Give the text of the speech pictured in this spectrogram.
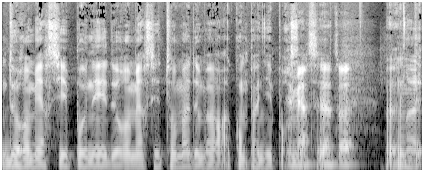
De remercier Poney, de remercier Thomas de m'avoir accompagné pour Et cette merci à toi. Euh, Ouais.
